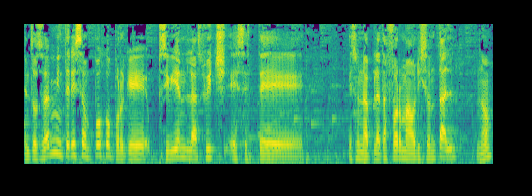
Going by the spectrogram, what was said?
Entonces a mí me interesa un poco porque si bien la Switch es este es una plataforma horizontal, ¿no?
